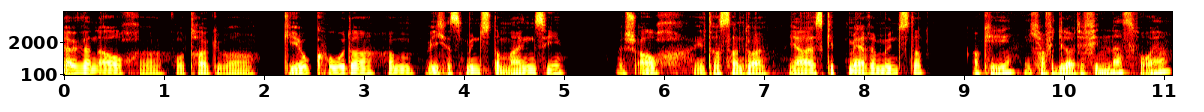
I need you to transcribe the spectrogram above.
Ja, wir werden auch äh, Vortrag über Geocoder haben. Welches Münster meinen Sie? Ist auch interessant, weil ja, es gibt mehrere Münster. Okay, ich hoffe, die Leute finden das vorher.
